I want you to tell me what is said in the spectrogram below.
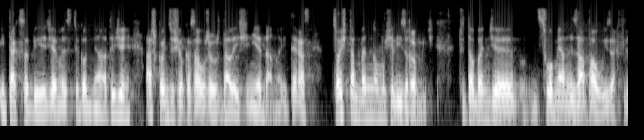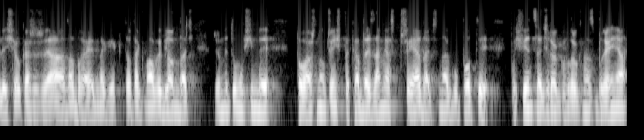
i tak sobie jedziemy z tygodnia na tydzień, aż w końcu się okazało, że już dalej się nie da. No i teraz coś tam będą musieli zrobić. Czy to będzie słomiany zapał i za chwilę się okaże, że a dobra, jednak jak to tak ma wyglądać, że my tu musimy poważną część PKB zamiast przejadać na głupoty, poświęcać rok w rok na zbrojenia,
